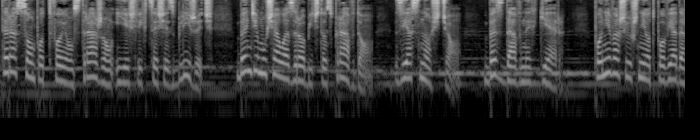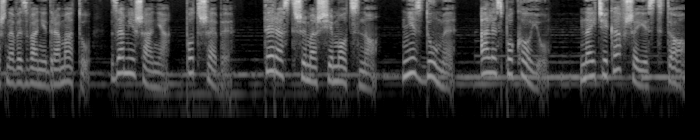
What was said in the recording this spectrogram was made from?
teraz są pod twoją strażą i jeśli chce się zbliżyć, będzie musiała zrobić to z prawdą, z jasnością, bez dawnych gier, ponieważ już nie odpowiadasz na wezwanie dramatu, zamieszania, potrzeby. Teraz trzymasz się mocno, nie z dumy, ale spokoju. Najciekawsze jest to,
